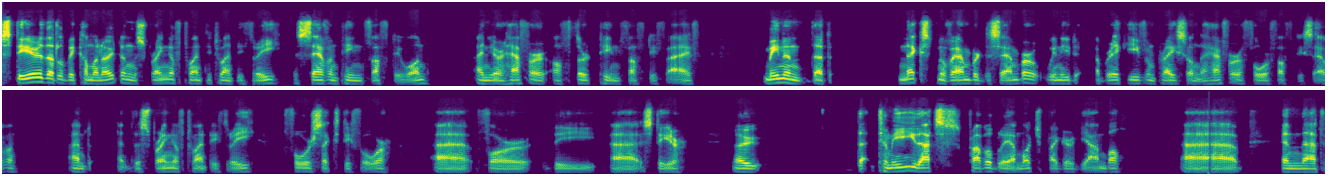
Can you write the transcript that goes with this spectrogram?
steer that'll be coming out in the spring of 2023 is 1751 and your heifer of 1355, meaning that next November, December, we need a break even price on the heifer of 457 and at the spring of 23, 464 uh, for the uh, steer. Now, that, to me, that's probably a much bigger gamble uh, in that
